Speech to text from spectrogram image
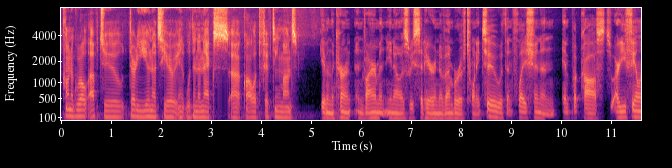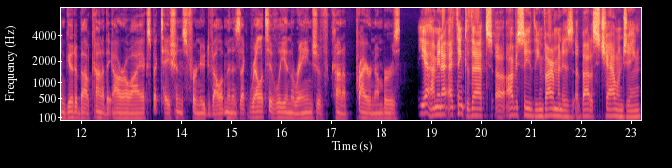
Kona Grill up to 30 units here in, within the next, uh, call it 15 months. Given the current environment, you know, as we sit here in November of 22 with inflation and input costs, are you feeling good about kind of the ROI expectations for new development? Is that relatively in the range of kind of prior numbers? Yeah, I mean, I, I think that uh, obviously the environment is about as challenging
